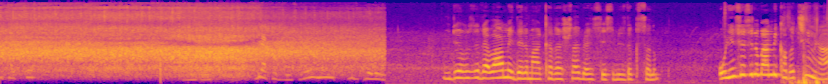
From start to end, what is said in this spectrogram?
Ben geliyorum. Videomuza devam edelim arkadaşlar. Biraz sesimizi de kısalım. Oyun sesini ben bir kapatayım ya.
